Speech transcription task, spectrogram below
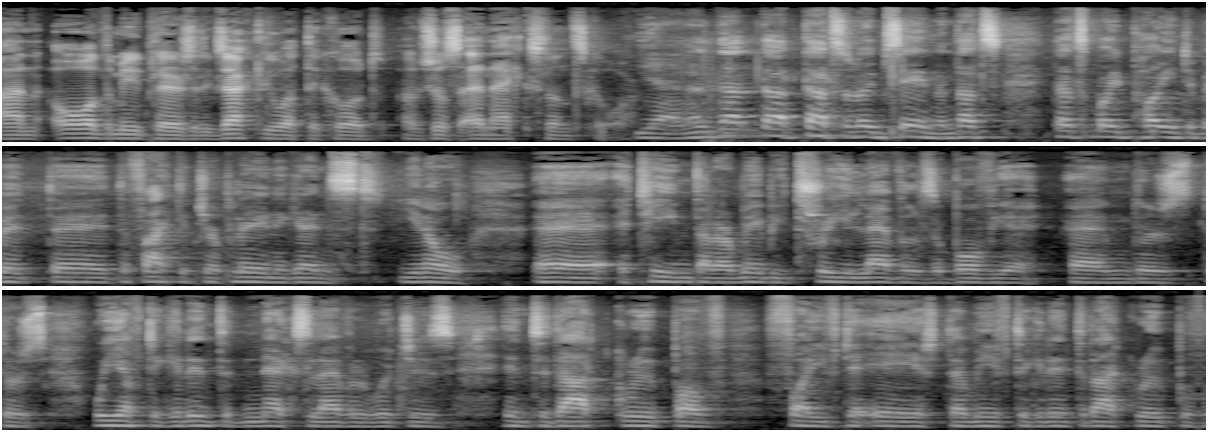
and all the Meath players did exactly what they could. It was just an excellent score. Yeah, that, that that's what I'm saying, and that's that's my point about the the fact that you're playing against you know uh, a team that are maybe three levels above you. Um, there's there's we have to get into the next level, which is into that group of five to eight. Then we have to get into that group of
